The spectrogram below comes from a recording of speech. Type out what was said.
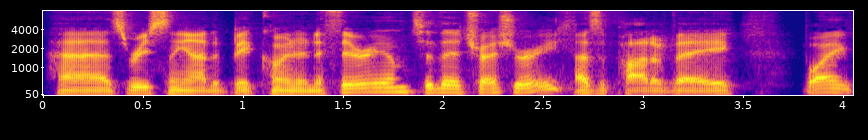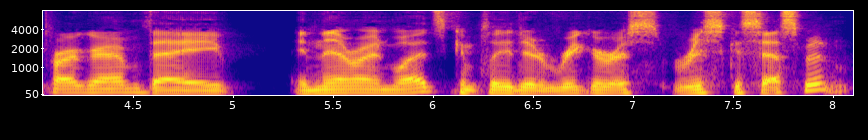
has recently added Bitcoin and Ethereum to their treasury as a part of a buying program. They in their own words, completed a rigorous risk assessment,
